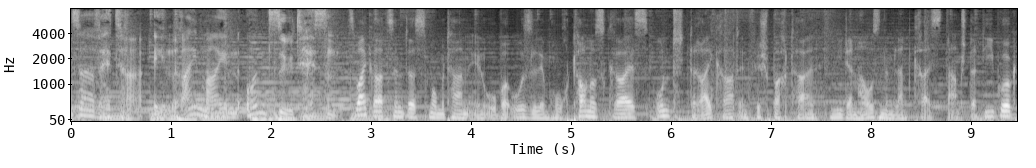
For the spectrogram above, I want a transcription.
Unser Wetter in Rhein-Main und Südhessen. Zwei Grad sind es momentan in Oberursel im Hochtaunuskreis und drei Grad in Fischbachtal, Niedernhausen im Landkreis Darmstadt-Dieburg.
